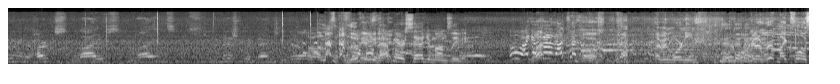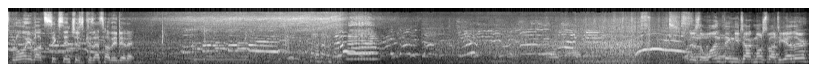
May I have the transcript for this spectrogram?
doing in their hearts, and lives, and minds, through the ministry of Ben Bill. About Luke, are you happy or sad your mom's leaving? Oh, I gotta go to that side. Oh, I've been mourning. I'm gonna rip my clothes, but only about six inches because that's how they did it. What is the one thing you talk most about together?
